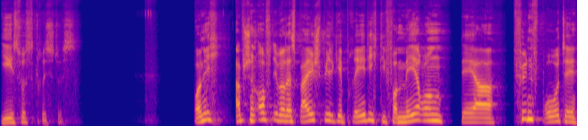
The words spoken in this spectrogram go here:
Jesus Christus. Und ich habe schon oft über das Beispiel gepredigt, die Vermehrung der fünf Brote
